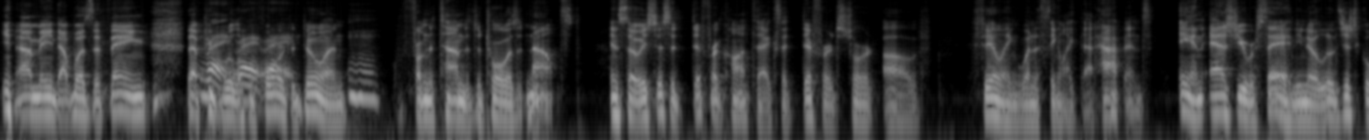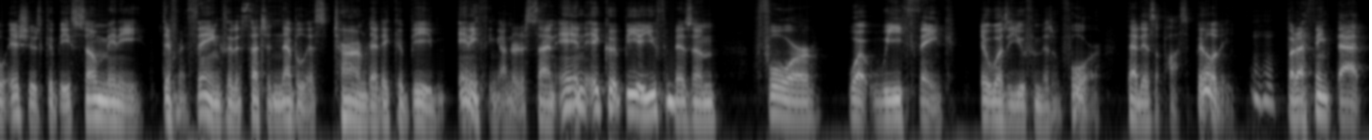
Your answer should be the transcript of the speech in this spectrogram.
you know what I mean? That was the thing that people Right, were looking right, forward right. to doing Mhm. from the time that the tour was announced. And so it's just a different context, a different sort of feeling when a thing like that happens. And as you were saying, you know, logistical issues could be so many different things that it's such a nebulous term that it could be anything under the sun. And it could be a euphemism for what we think it was a euphemism for. That is a possibility. Mhm. But I think that,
